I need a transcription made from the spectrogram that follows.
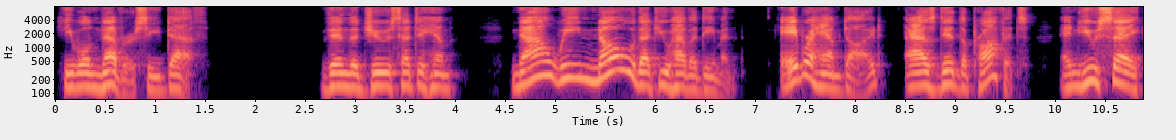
he will never see death. Then the Jews said to him, now we know that you have a demon. Abraham died, as did the prophets, and you say,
